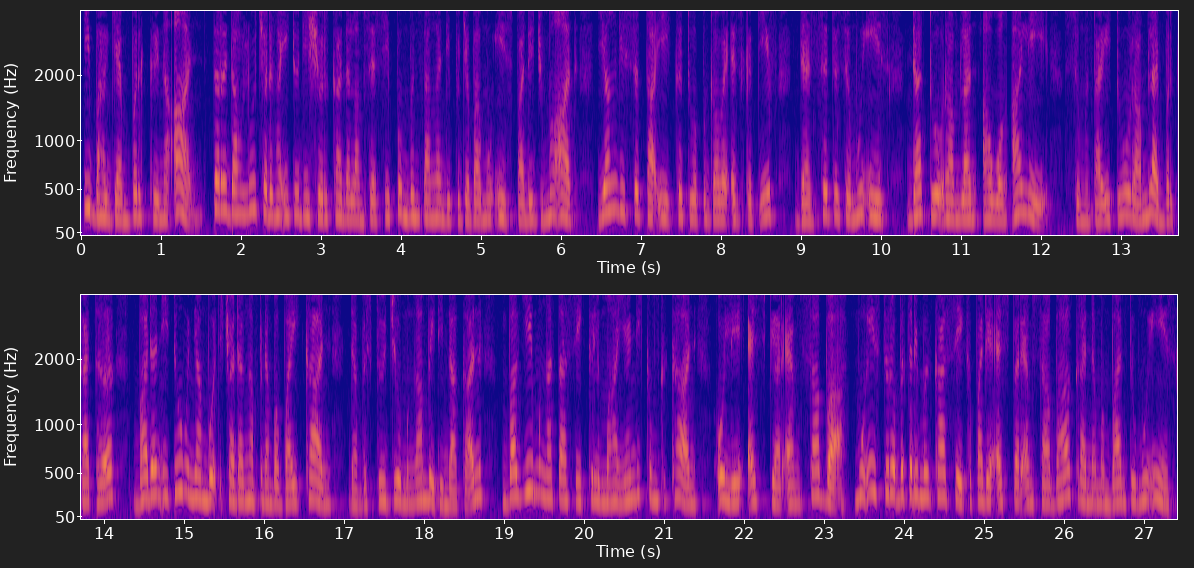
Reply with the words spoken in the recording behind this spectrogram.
di bahagian berkenaan. Terdahulu cadangan itu disyorkan dalam sesi pembentangan di Pejabat MUIS pada Jumaat yang disertai Ketua Pegawai Eksekutif dan Setiausaha MUIS Datuk Ramlan Awang Ali. Sementara itu, Ramlan berkata badan itu menyambut cadangan penambahbaikan dan bersetuju mengambil tindakan bagi mengatasi kelemahan yang dikemukakan oleh SPRM Sabah. MUIS turut berterima kasih kepada SPRM Sabah kerana membantu MUIS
